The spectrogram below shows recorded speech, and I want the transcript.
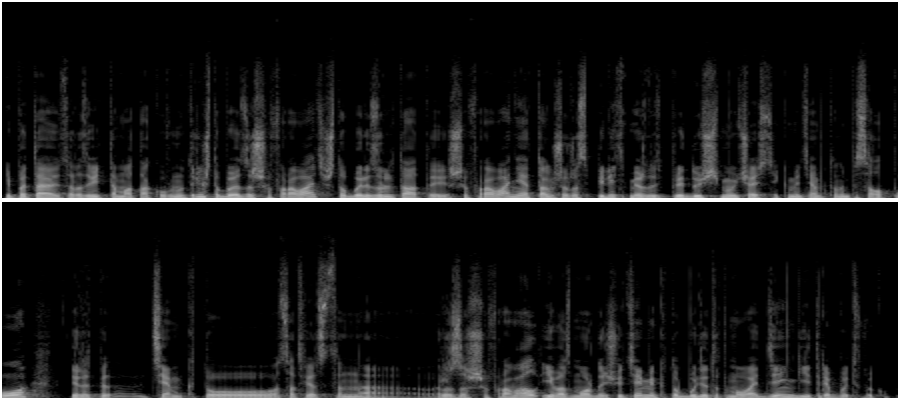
и пытаются развить там атаку внутри, чтобы ее зашифровать, чтобы результаты шифрования также распилить между предыдущими участниками, тем, кто написал ПО, и тем, кто, соответственно, зашифровал, и, возможно, еще теми, кто будет отмывать деньги и требовать выкуп.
